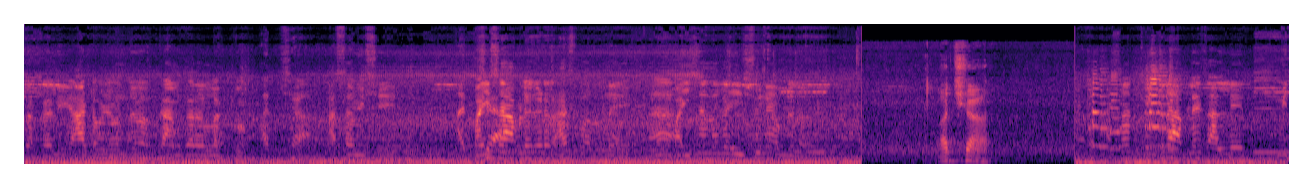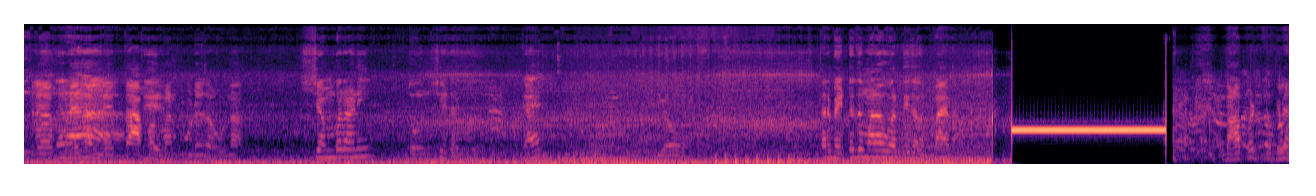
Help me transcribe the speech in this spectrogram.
सकाळी आठ वाजेपर्यंत काम करायला लागतो. अच्छा. असा विषय. पैसा आपल्याकडे रास नाही. हा. पैशाचा काही इश्यू नाही आपल्याला. अच्छा. असं मित्र आपले चालले मित्र पुढे चालले तर आपण. पण पुढे जाऊ ना. शंभर आणि दोनशे टक्के. काय? यो. तर भेटतो तुम्हाला वरती जाऊन. बाय बाय. बापट फुगला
